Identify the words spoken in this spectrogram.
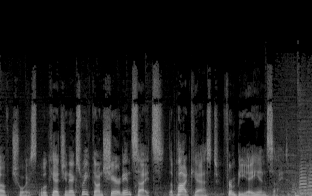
of choice. We'll catch you next week on Shared Insights, the podcast from BA Insight.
